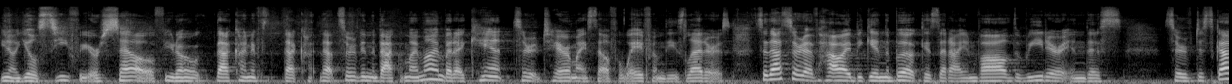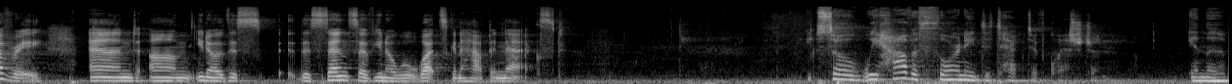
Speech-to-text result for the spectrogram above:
you know, you'll see for yourself, you know, that kind of that that's sort of in the back of my mind, but I can't sort of tear myself away from these letters. So that's sort of how I begin the book is that I involve the reader in this sort of discovery and um, you know this this sense of, you know, well, what's going to happen next? So we have a thorny detective question in the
